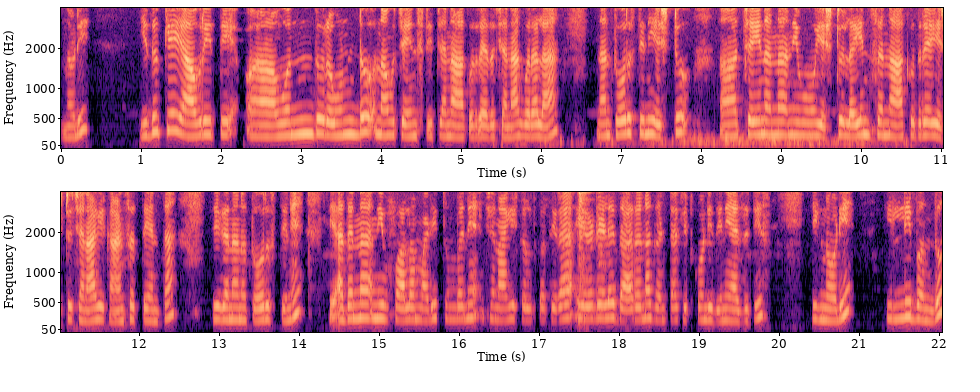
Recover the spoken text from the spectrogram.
ನೋಡಿ ಇದಕ್ಕೆ ಯಾವ ರೀತಿ ಒಂದು ರೌಂಡು ನಾವು ಚೈನ್ ಸ್ಟಿಚ್ಚನ್ನು ಹಾಕಿದ್ರೆ ಅದು ಚೆನ್ನಾಗಿ ಬರಲ್ಲ. ನಾನು ತೋರಿಸ್ತೀನಿ ಎಷ್ಟು ಚೈನನ್ನು ನೀವು ಎಷ್ಟು ಲೈನ್ಸನ್ನು ಹಾಕಿದ್ರೆ ಎಷ್ಟು ಚೆನ್ನಾಗಿ ಕಾಣಿಸುತ್ತೆ ಅಂತ ಈಗ ನಾನು ತೋರಿಸ್ತೀನಿ. ಅದನ್ನು ನೀವು ಫಾಲೋ ಮಾಡಿ ತುಂಬಾ ಚೆನ್ನಾಗಿ ಕಲ್ತ್ಕೋತೀರಾ. ಎರಡೆಳೆ ದಾರನ ಗಂಟಾಕಿಟ್ಕೊಂಡಿದ್ದೀನಿ ಆ್ಯಸ್ ಇಟ್ ಈಸ್ ಈಗ ನೋಡಿ, ಇಲ್ಲಿ ಬಂದು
